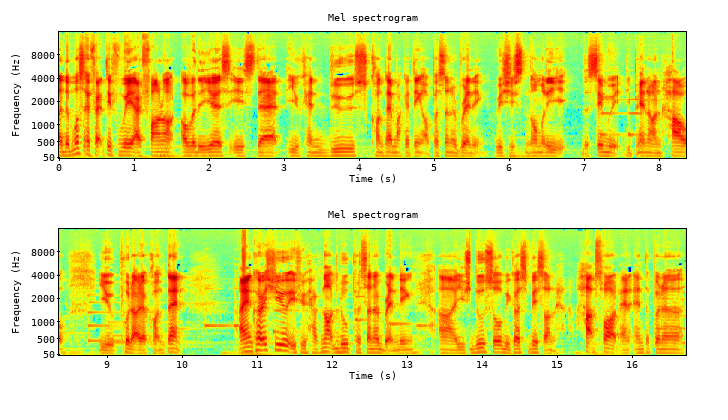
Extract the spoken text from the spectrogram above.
uh, the most effective way I found out over the years is that you can do content marketing or personal branding, which is normally the same way, depending on how you put out your content. I encourage you if you have not do personal branding, uh, you should do so because based on HubSpot and Entrepreneur,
